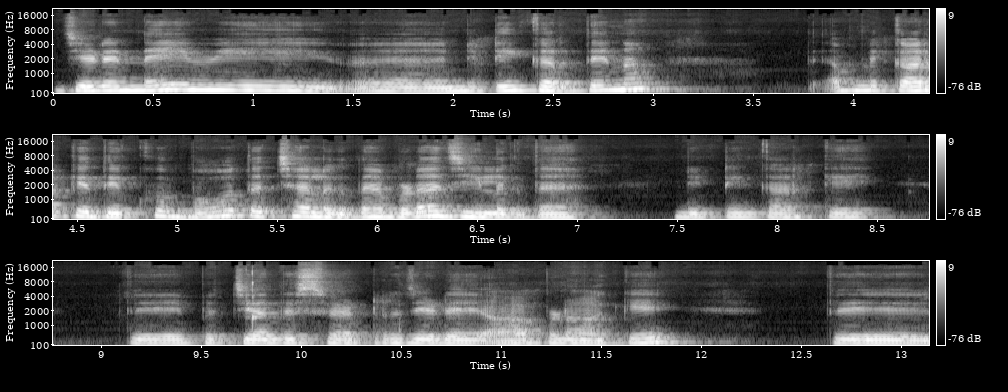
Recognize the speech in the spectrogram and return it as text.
ਜਿਹੜੇ ਨਹੀਂ ਵੀ ਨਿਟਿੰਗ ਕਰਦੇ ਨਾ, ਆਪਣੇ ਕਰਕੇ ਦੇਖੋ, ਬਹੁਤ ਅੱਛਾ ਲੱਗਦਾ ਹੈ, ਬੜਾ ਜੀ ਲੱਗਦਾ ਹੈ ਨਿਟਿੰਗ ਕਰਕੇ ਤੇ ਬੱਚਿਆਂ ਦੇ ਸਵੈਟਰ ਜਿਹੜੇ ਆਪ ਬਣਾ ਕੇ ਤੇ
